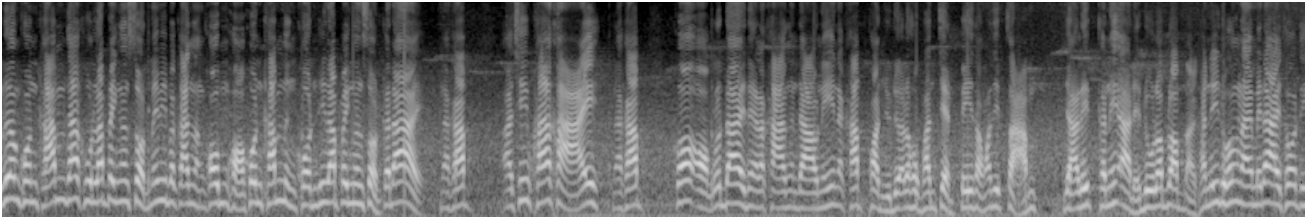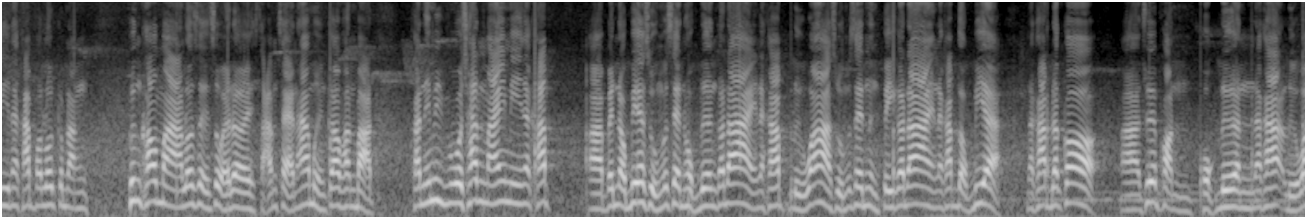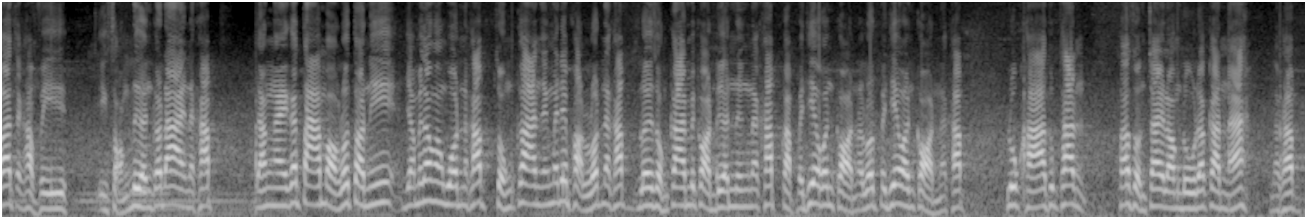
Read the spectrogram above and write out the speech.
เรื่องคนค้ำถ้าคุณรับเป็นเงินสดไม่มีประกันสังคม ขอคนค้ำหนึ่งคนที่รับเป็นเงินสดก็ได้นะครับอาชีพค้าขายนะครับก็ออกรถได้ในราคาเงินดาวน์นี้นะครับผ่อนอยู่เดือนละ 6,700 ปี 2013 ยาริสคันนี้อะเดี๋ยวดูรอบๆหน่อยคันนี้ดูข้างในไม่ได้โทษทีนะครับเพราะรถกำลังเพิ่งเข้ามารถสวยๆเลย 359,000 บาท คันนี้มีโปรโมชั่นไหมมีนะครับเป็นดอกเบี้ย 0% 6 เดือนก็ได้นะครับหรือว่า 0% 1 ปีก็ได้นะครับดอกเบี้ยนะครับแล้วก็ ช่วยผ่อน 6 เดือนนะครหรือว่าจะขับฟรีอีก 2 เดือนก็ได้นะครับยังไงก็ตามออกรถตอนนี้ยังไม่ต้องกังวลนะครับสงการยังไม่ได้ผ่อนรถนะครับเลยสงการไปก่อนเดือนหนึ่งนะครับกลับไปเที่ยวกันก่อนเอารถไปเที่ยวกันก่อนนะครับลูกค้าทุกท่านถ้าสนใจลองดูแล้วกันนะนะครับ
